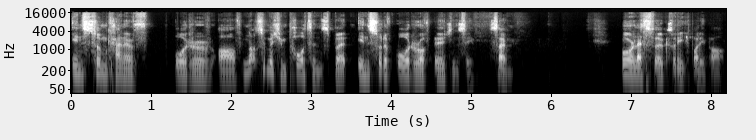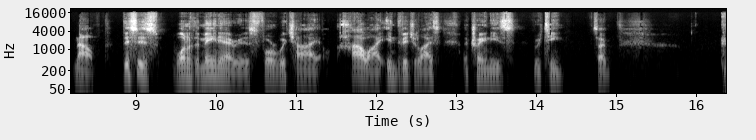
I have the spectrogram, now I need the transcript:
in some kind of order of not so much importance, but in sort of order of urgency. So more or less focus on each body part. Now, this is one of the main areas for which I, how I individualize a trainee's routine. So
